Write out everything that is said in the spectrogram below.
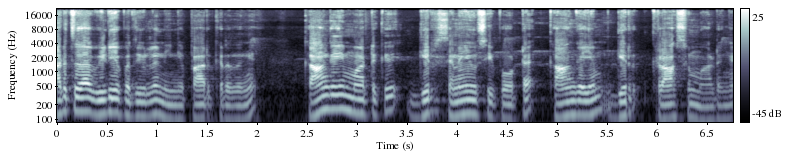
அடுத்ததாக வீடியோ பதிவில் நீங்கள் பார்க்குறதுங்க. காங்கேயம் மாட்டுக்கு கிர் சினையூசி போட்ட காங்கேயம் கிர் கிராஸு மாடுங்க.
